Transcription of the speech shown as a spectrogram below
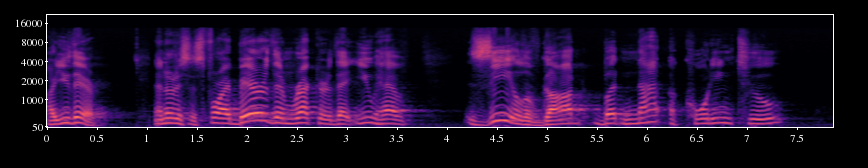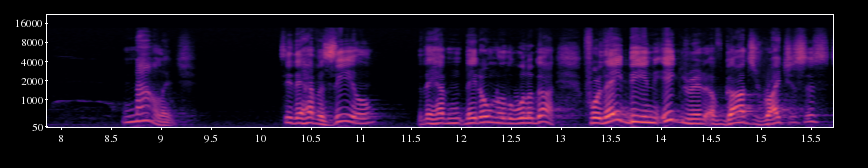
Are you there? Now, notice this. For I bear them record that you have zeal of God, but not according to knowledge. See, they have a zeal, but they, have, they don't know the will of God. For they, being ignorant of God's righteousness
